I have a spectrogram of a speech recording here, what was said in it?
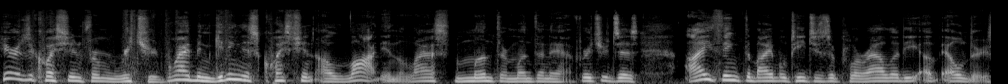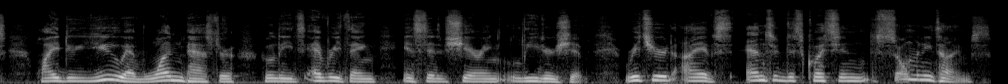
Here is a question from Richard. Boy, I've been getting this question a lot in the last month or month and a half. Richard says, I think the Bible teaches a plurality of elders. Why do you have one pastor who leads everything instead of sharing leadership? Richard, I have answered this question so many times.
